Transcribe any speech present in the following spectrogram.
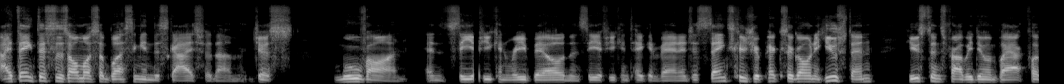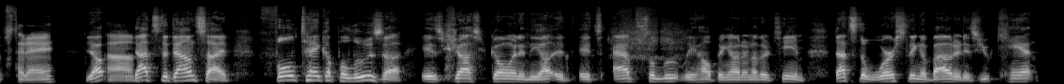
I think this is almost a blessing in disguise for them. Just move on and see if you can rebuild and see if you can take advantage. It's thanks because your picks are going to Houston. Houston's probably doing backflips today. Yep, um, that's the downside. Full tank of Palooza is just going in the. It, it's absolutely helping out another team. That's the worst thing about it is you can't.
